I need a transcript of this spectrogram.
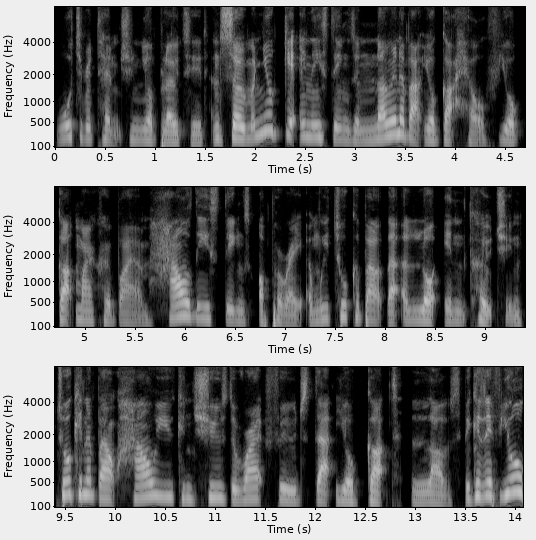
Water retention. You're bloated. And so when you're getting these things and knowing about your gut health, your gut microbiome, how these things operate, and we talk about that a lot in in coaching, talking about how you can choose the right foods that your gut loves. Because if your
